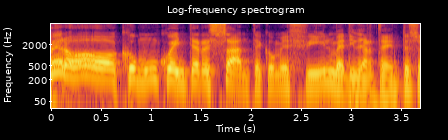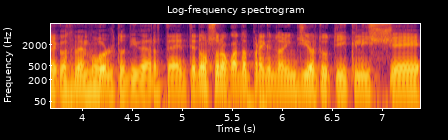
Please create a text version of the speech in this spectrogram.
Però comunque interessante come film, è divertente, secondo me molto divertente, non solo quando prendono in giro tutti i cliché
